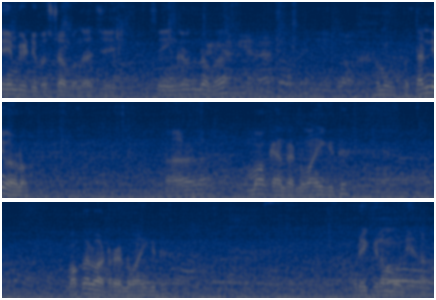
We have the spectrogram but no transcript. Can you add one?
CMBT same beauty bus stop வந்தாச்சு. ஸோ இங்கேருந்து நம்ம நமக்கு இப்போ தண்ணி வேணும் அதனால் அம்மா கேன் ரெண்டு வாங்கிக்கிட்டு மக்கள் வாட்டர் ரெண்டு வாங்கிக்கிட்டு அப்படியே கிளம்ப வேண்டியதான்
